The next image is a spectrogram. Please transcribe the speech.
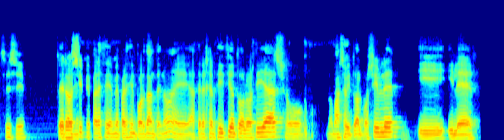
Sí, sí. Pero sí me parece, me parece importante, ¿no? Eh, hacer ejercicio todos los días o lo más habitual posible y, leer.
